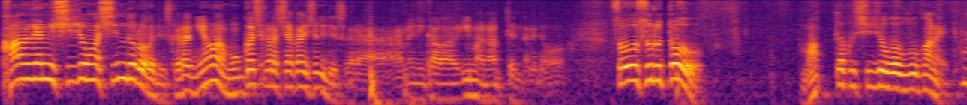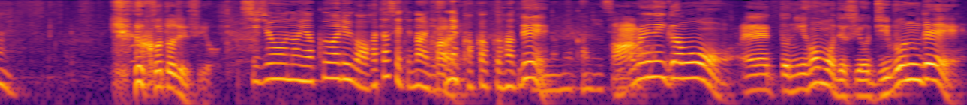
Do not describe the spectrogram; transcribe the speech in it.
完全に市場が死んどるわけですから、日本は昔から社会主義ですから、アメリカは今なってんだけど、そうすると、全く市場が動かないと。うんいうことですよ市場の役割が果たせてないですね、はい、価格発展のメカニズムアメリカも、えー、っと日本もですよ、自分で、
